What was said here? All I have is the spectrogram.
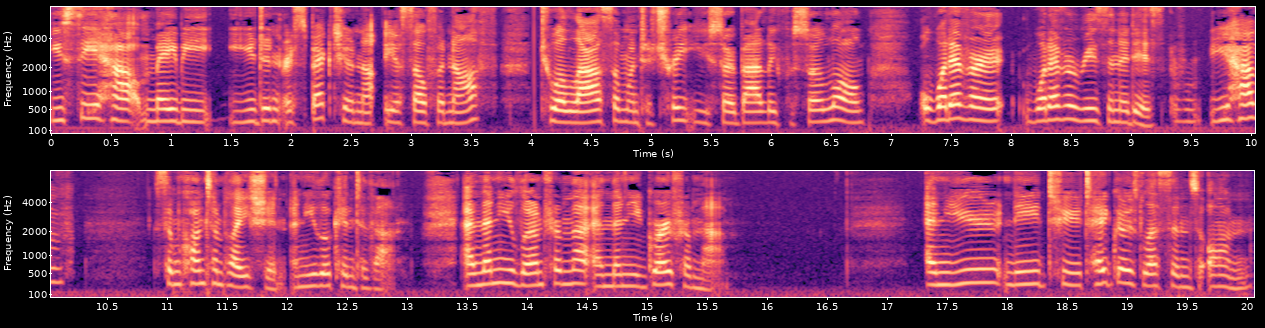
You see how maybe you didn't respect your, yourself enough to allow someone to treat you so badly for so long, or whatever whatever reason it is you have some contemplation and you look into that. And then you learn from that and then you grow from that. And you need to take those lessons on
